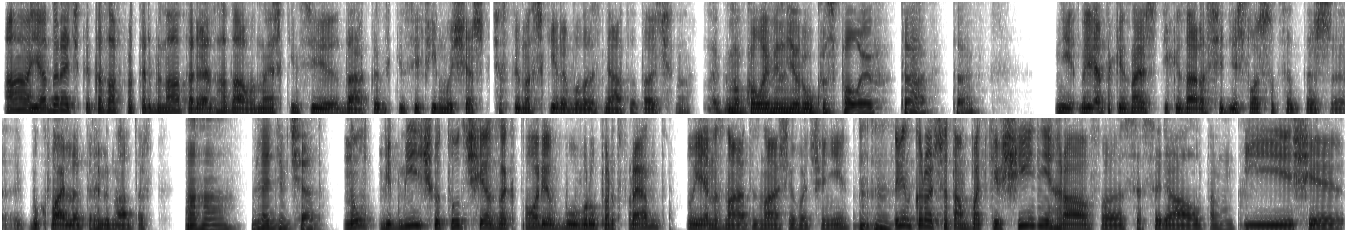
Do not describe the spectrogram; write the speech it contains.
А, я, до речі, ти казав про Термінатор, я згадав, вони ж в кінці, да, в кінці фільму ще ж частина шкіри була знята, точно. Ну, коли він її руку спалив. Так, так. Ні, ну я такий, знаєш, тільки зараз ще дійшло, що це теж е, буквально Термінатор. Ага, для дівчат. Ну, відмічу, тут ще з акторів був Руперт Френд. Ну, я не знаю, ти знаєш його чи ні. М-м. Ну, Він, коротше, там в батьківщині грав е, серіал там. І ще.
